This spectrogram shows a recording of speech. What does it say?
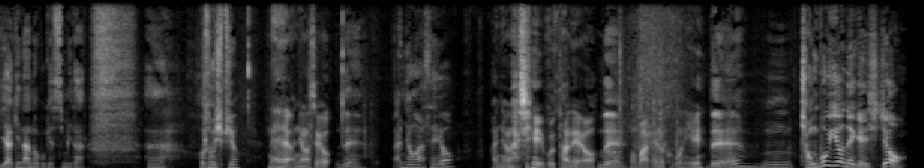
이야기 나눠보겠습니다. 아, 어서 오십시오. 네, 안녕하세요. 네. 안녕하세요. 안녕하시 못하네요. 네. 어, 말해놓고 보니. 네. 음, 정보위원회 계시죠?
